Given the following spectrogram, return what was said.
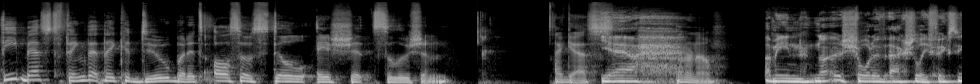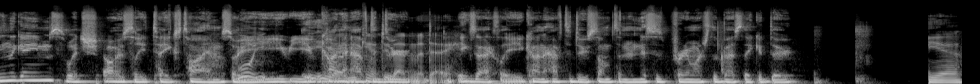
the best thing that they could do, but it's also still a shit solution. I guess. Yeah. I don't know. I mean, not short of actually fixing the games, which obviously takes time. So Well, you, you, you yeah, kind of have to do, do that in a day. Exactly. You kind of have to do something, and this is pretty much the best they could do. Yeah.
